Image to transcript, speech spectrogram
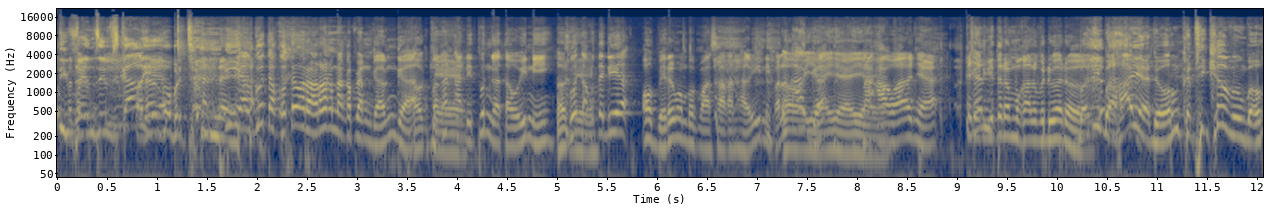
defensif sekali Padahal ya. gue bercanda ya. iya, gue takutnya orang-orang nangkap yang enggak-enggak. Oke. Bahkan Adit pun nggak tahu ini. Gue Oke. takutnya dia, oh Beryl mempermasalahkan hal ini. Padahal Oh, iya, agak. iya, iya, nah iya. awalnya, kan gitu dong muka lu berdua dong. Berarti bahaya dong ketika membawa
